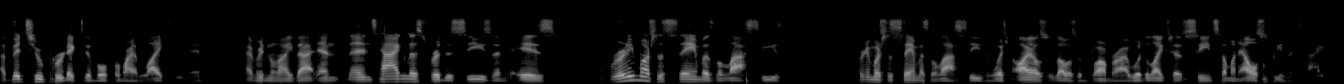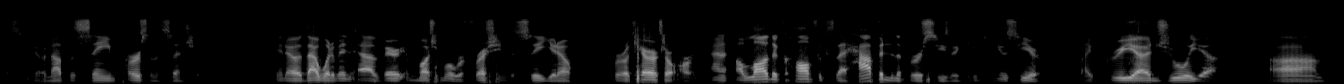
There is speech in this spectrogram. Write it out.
a bit too predictable for my liking and everything like that. And the antagonist for this season is pretty much the same as the last season pretty much the same as the last season, which I also thought was a bummer. I would liked to have seen someone else be an antagonist, you know, not the same person essentially. You know, that would have been uh, very much more refreshing to see, you know, for a character arc. And a lot of the conflicts that happened in the first season continues here, like Priya and Julia. Um,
